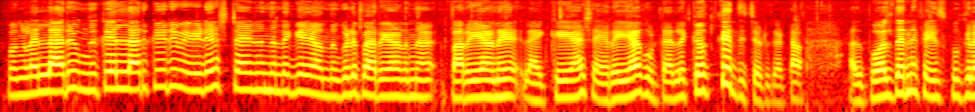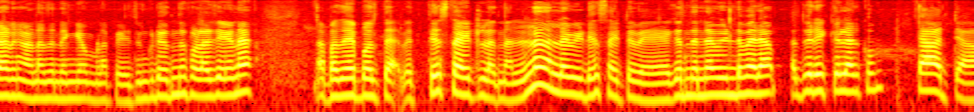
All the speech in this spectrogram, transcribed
അപ്പോൾ നിങ്ങളെല്ലാവരും നിങ്ങൾക്ക് എല്ലാവർക്കും ഒരു വീഡിയോ ഇഷ്ടമായിരുന്നുണ്ടെങ്കിൽ ഞാൻ ഒന്നും കൂടി പറയുകയാണെന്ന് പറയുകയാണ്. ലൈക്ക് ചെയ്യുക ഷെയർ ചെയ്യുക കുട്ടികളിലേക്കൊക്കെ എത്തിച്ചെടുക്കുക കേട്ടോ. അതുപോലെ തന്നെ ഫേസ്ബുക്കിലാണ് കാണുന്നുണ്ടെങ്കിൽ നമ്മളെ പേജും കൂടി ഒന്ന് ഫോളോ ചെയ്യണേ. അപ്പോൾ അതേപോലത്തെ വ്യത്യസ്തമായിട്ടുള്ള നല്ല നല്ല വീഡിയോസ് ആയിട്ട് വേഗം തന്നെ വീണ്ടും വരാം. അതുവരേക്കും എല്ലാവർക്കും ടാറ്റാ.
